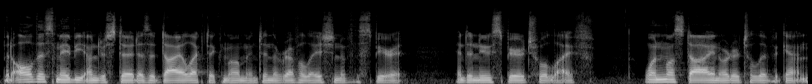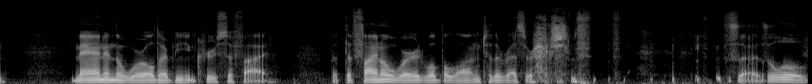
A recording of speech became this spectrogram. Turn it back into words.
But all this may be understood as a dialectic moment in the revelation of the Spirit and a new spiritual life. One must die in order to live again. Man and the world are being crucified, but the final word will belong to the resurrection. so it's a little,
